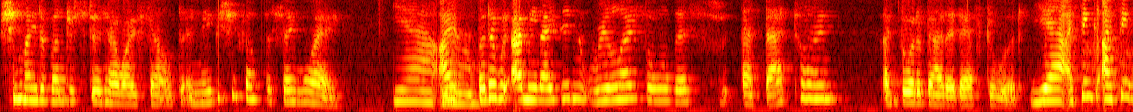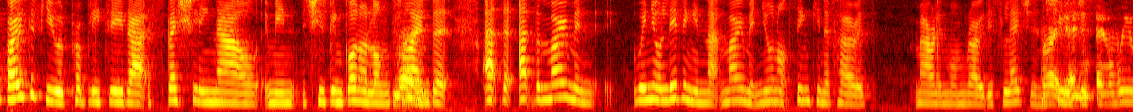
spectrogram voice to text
she might have understood how I felt, and maybe she felt the same way. Yeah, I. Yeah. But it, I mean, I didn't realize all this at that time. I thought about it afterward. Yeah, I think I think both of you would probably do that, especially now. I mean, she's been gone a long time, right. but at the at the moment when you're living in that moment, you're not thinking of her as Marilyn Monroe, this legend. Right, she was and, just and we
